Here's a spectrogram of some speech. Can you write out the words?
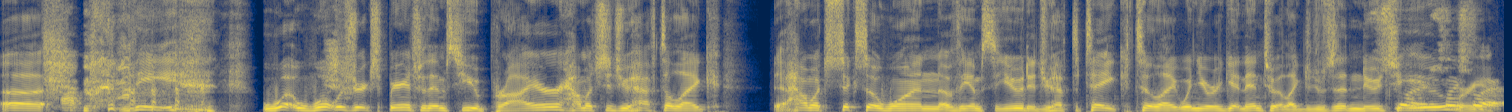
Uh, the what what was your experience with MCU prior? How much did you have to like? How much 601 of the MCU did you have to take to like when you were getting into it? Like, did was it new sure, to you? sure, sure.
